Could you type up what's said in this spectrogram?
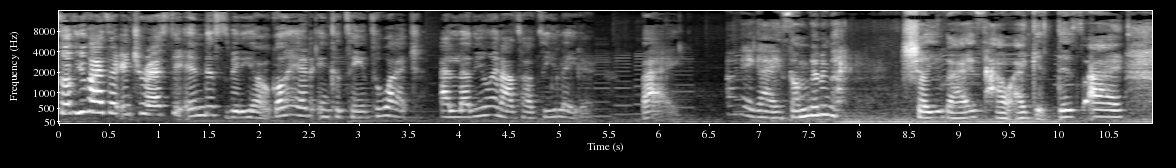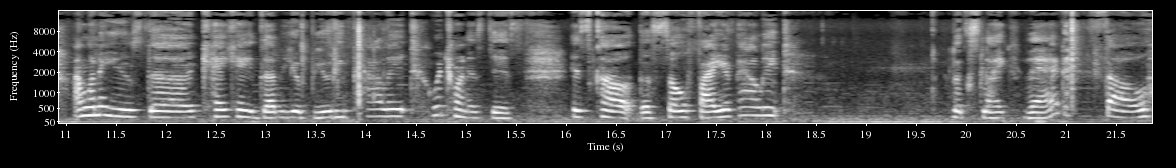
So if you guys are interested in this video, go ahead and continue to watch. I love you and I'll talk to you later. Bye. Okay guys, so I'm gonna show you guys how I get this eye. I'm gonna use the KKW Beauty palette. Which one is this? It's called the So Fire palette. Looks like that. So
